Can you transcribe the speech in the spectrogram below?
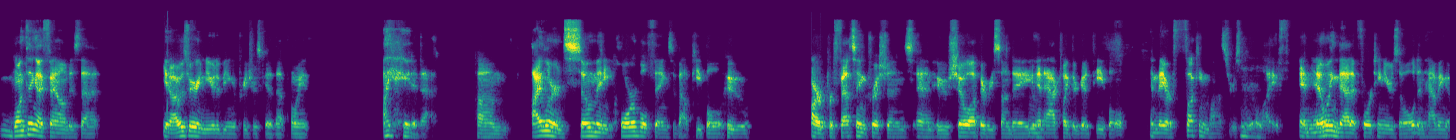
One thing I found is that, you know, I was very new to being a preacher's kid at that point, I hated that. Um, I learned so many horrible things about people who are professing Christians and who show up every Sunday mm. and act like they're good people and they are fucking monsters in mm. real life. And yeah. knowing that at 14 years old and having a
